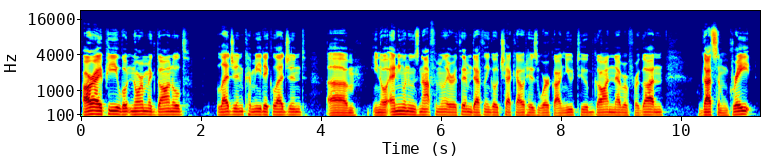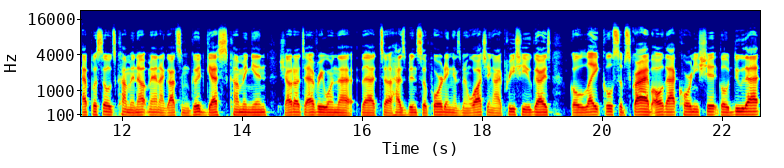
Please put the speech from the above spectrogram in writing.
R.I.P. Norm Macdonald, legend, comedic legend. Um, you know, anyone who's not familiar with him, definitely go check out his work on YouTube. Gone, never forgotten. We got some great episodes coming up, man. I got some good guests coming in. Shout out to everyone that that uh, has been supporting, has been watching. I appreciate you guys. Go like, go subscribe, all that corny shit. Go do that.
